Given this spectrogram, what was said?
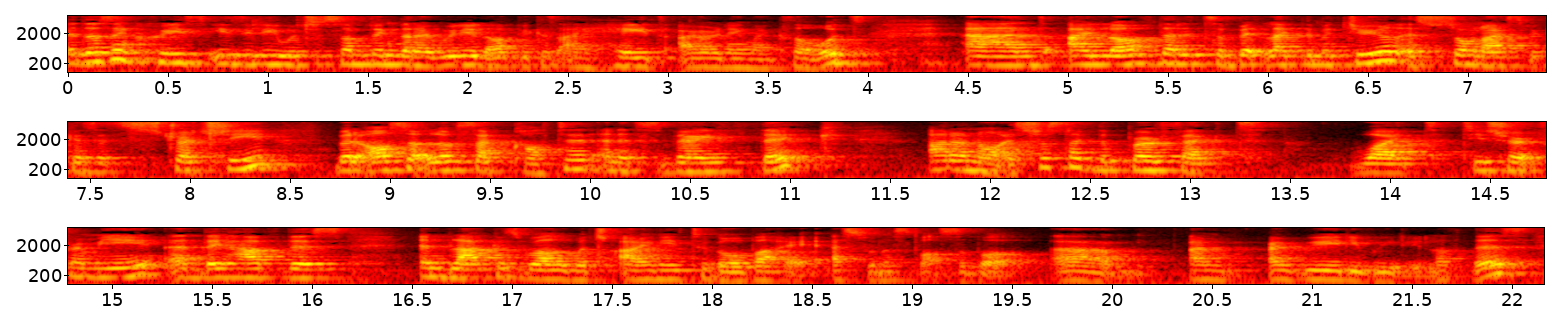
It doesn't crease easily, which is something that I really love because I hate ironing my clothes. And I love that it's a bit like the material is so nice because it's stretchy, but also it looks like cotton and it's very thick. I don't know, it's just like the perfect white t-shirt for me. And they have this in black as well, which I need to go buy as soon as possible. Um, I'm, I really, really love this.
